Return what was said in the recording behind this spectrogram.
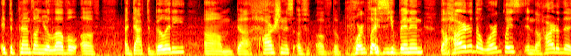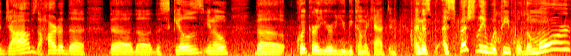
It depends on your level of adaptability, um, the harshness of, of the workplaces you've been in. The harder the workplace and the harder the jobs, the harder the the the, the skills, you know, the quicker you you become a captain. And especially with people, the more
